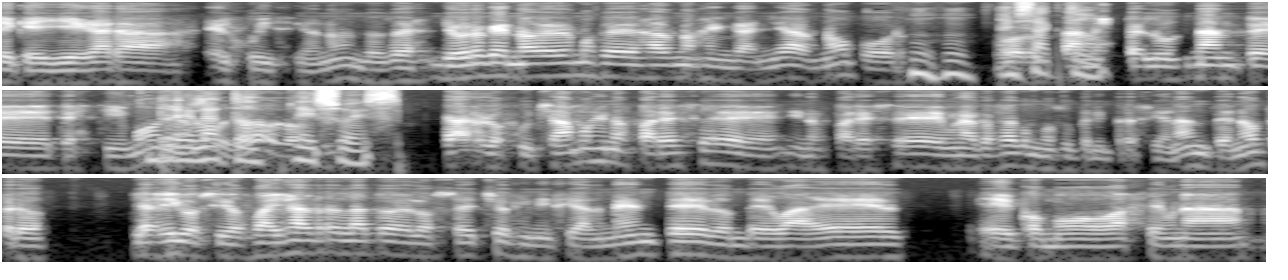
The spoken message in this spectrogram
de que llegara el juicio, ¿no? Entonces, yo creo que no debemos de dejarnos engañar, ¿no? Por, tan espeluznante testimonio. relato, eso es. Claro, lo escuchamos y nos parece y nos parece una cosa como súper impresionante, ¿no? Pero ya digo, si os vais al relato de los hechos inicialmente, donde va él, eh, como hace una,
